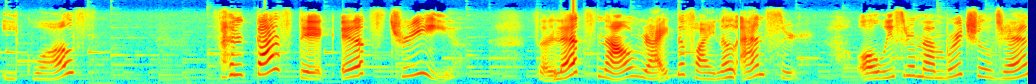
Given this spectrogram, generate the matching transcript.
equals... Fantastic! It's 3. So let's now write the final answer. Always remember, children,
